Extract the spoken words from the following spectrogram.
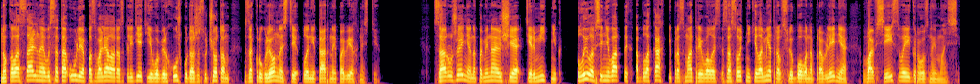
но колоссальная высота улья позволяла разглядеть его верхушку даже с учетом закругленности планетарной поверхности. Сооружение, напоминающее термитник, плыло в синеватых облаках и просматривалось за сотни километров с любого направления во всей своей грозной массе.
